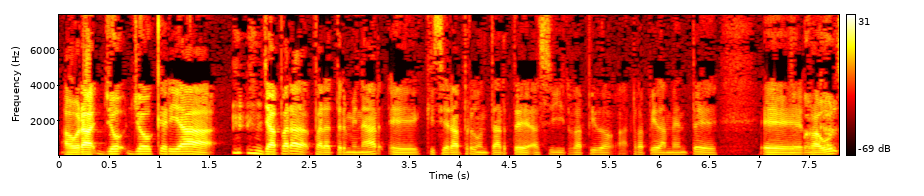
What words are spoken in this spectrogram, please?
ahora yo, yo quería, ya para, para terminar, eh, quisiera preguntarte así rápido, rápidamente, eh, Raúl,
